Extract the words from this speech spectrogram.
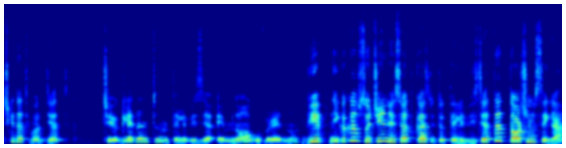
всички да твърдят, че гледането на телевизия е много вредно, вие в никакъв случай не се отказвате от телевизията точно сега.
